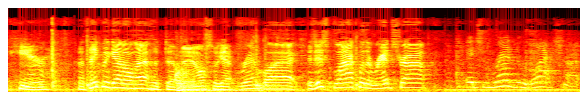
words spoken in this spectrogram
here. I think we got all that hooked up now. So we got red, black. Is this black with a red stripe? It's red with a black stripe.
